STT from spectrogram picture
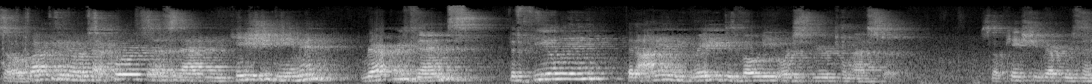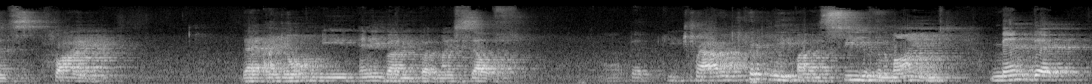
So Bhaktivinoda Thakur says that the Keshi demon represents the feeling that I am a great devotee or spiritual master. So Keshi represents pride, that I don't need anybody but myself. Uh, that he traveled quickly by the speed of the mind meant that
